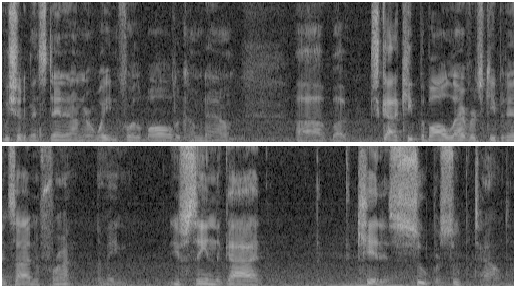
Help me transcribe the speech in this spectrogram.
we should have been standing on there waiting for the ball to come down. Uh, but just got to keep the ball leveraged, keep it inside and front. I mean, you've seen the guy. The, the, kid is super, super talented.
